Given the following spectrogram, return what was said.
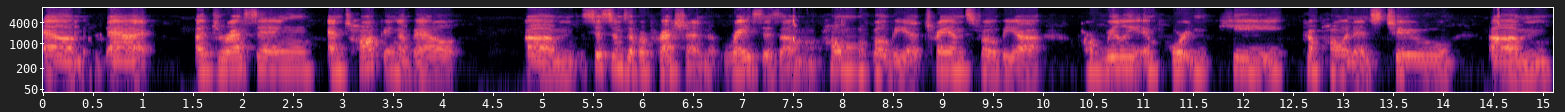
um, that addressing and talking about um, systems of oppression, racism, homophobia, transphobia are really important key components to um,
